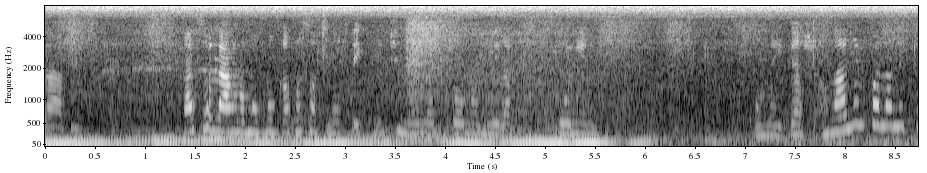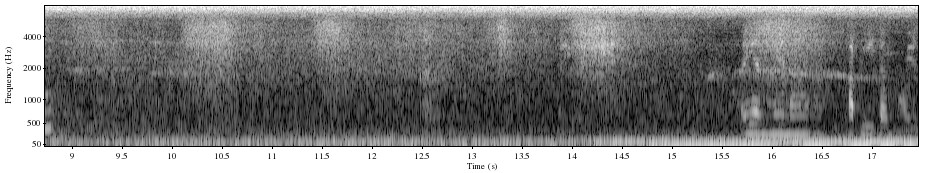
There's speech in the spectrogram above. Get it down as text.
gabi. Kaso lang, lumubog ako sa putik. Yung chinelas ko, mahirap kunin. Oh my gosh, ang lalim pala nito. Ayan, may nakapitan tayo.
